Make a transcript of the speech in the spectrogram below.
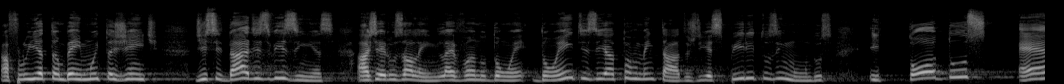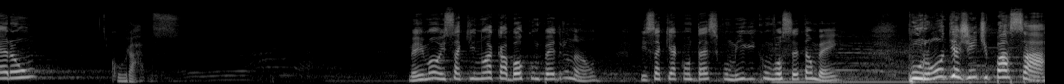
Afluía também muita gente de cidades vizinhas a Jerusalém, levando doentes e atormentados de espíritos imundos, e todos eram curados. Meu irmão, isso aqui não acabou com Pedro, não. Isso aqui acontece comigo e com você também. Por onde a gente passar,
